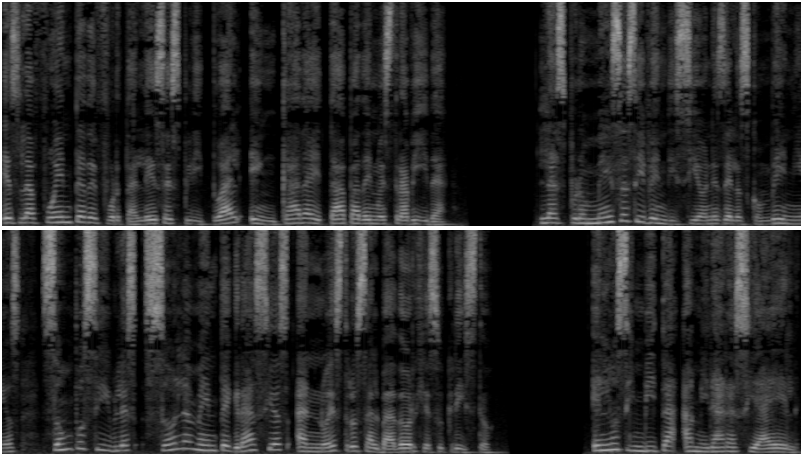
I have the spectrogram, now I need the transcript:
es la fuente de fortaleza espiritual en cada etapa de nuestra vida. Las promesas y bendiciones de los convenios son posibles solamente gracias a nuestro Salvador Jesucristo. Él nos invita a mirar hacia Él,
